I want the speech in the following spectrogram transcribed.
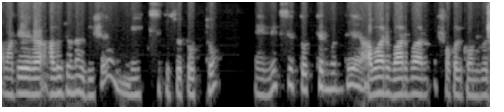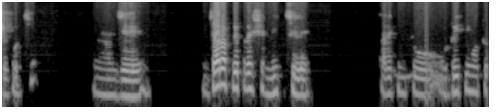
আমাদের আলোচনার বিষয় মিক্স কিছু তথ্য। এই মিক্স তথ্যের মধ্যে আবার বারবার সকলকে অনুরোধ করছি যে যারা প্রিপারেশন নিচ্ছিলে, তারা কিন্তু রীতিমতো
